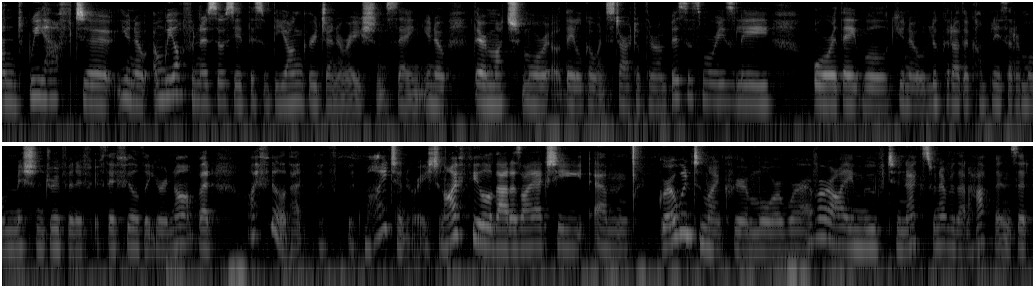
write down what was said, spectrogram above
And we have to, you know, and we often associate this with the younger generation, saying, you know, they're much more, they'll go and start up their own business more easily, or they will, you know, look at other companies that are more mission driven if, if they feel that you're not. But I feel that with, with my generation, I feel that as I actually um, grow into my career more, wherever I move to next, whenever that happens, it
